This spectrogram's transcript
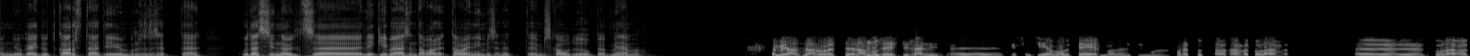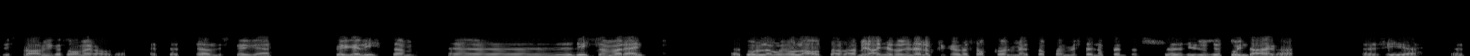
on ju käidud Karstadi ümbruses, et kuidas sinna üldse ligi pääsen tava, tavainimesel, et mis kaudu peab minema? mina saan aru, et enamus Eesti fännid, kes on siiapoole teel, ma olen siin, mul mõned tuttavad on ka tulemas, tulevad vist praamiga Soome kaudu, et, et see on vist kõige, kõige lihtsam, lihtsam variant tulla, kui tulla autoga. mina ise tulin lennukiga üle Stockholmi ja Stockholmist lennuk lendas sisuliselt tund aega siia, et,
